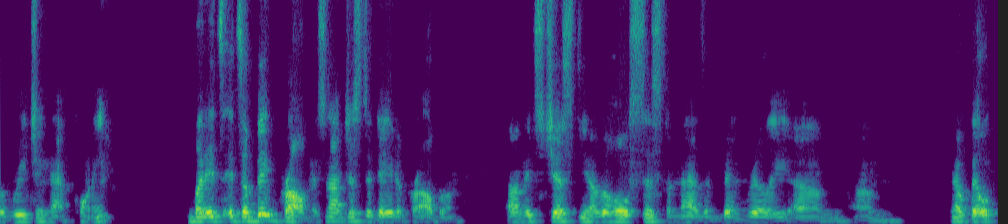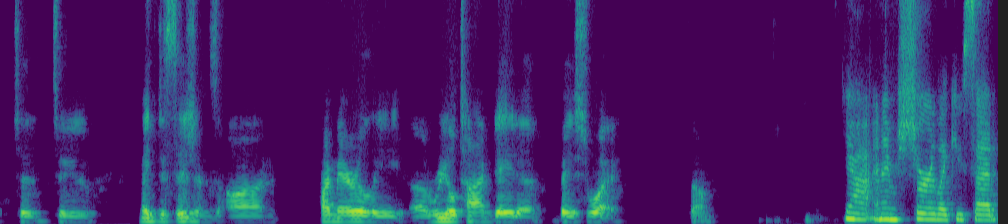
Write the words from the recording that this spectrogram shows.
of reaching that point. But it's it's a big problem. It's not just a data problem. Um, it's just you know the whole system hasn't been really um, um, know built to to make decisions on primarily a real-time data based way so. Yeah, and I'm sure, like you said,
